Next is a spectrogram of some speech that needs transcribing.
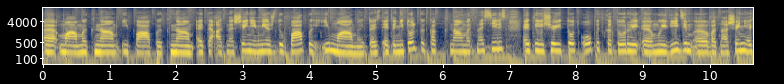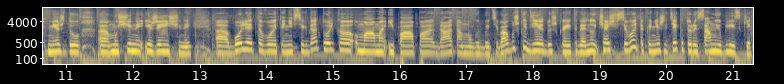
э, мамы к нам, и папы к нам. Это отношения между папой и мамой. То есть это не только как к нам относились, это еще и тот опыт, который э, мы видим э, в отношениях между э, мужчиной и женщиной. Э, более того, это не всегда только мама и папа, да, там могут быть и бабушка, дедушка и так далее. Ну, чаще всего это, конечно, те, которые самые близкие.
